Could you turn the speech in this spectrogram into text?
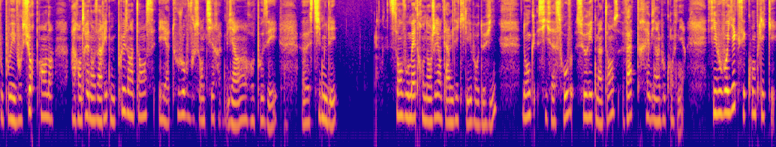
Vous pouvez vous surprendre à rentrer dans un rythme plus intense et à toujours vous sentir bien, reposé, euh, stimulé, sans vous mettre en danger en termes d'équilibre de vie. Donc si ça se trouve, ce rythme intense va très bien vous convenir. Si vous voyez que c'est compliqué,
